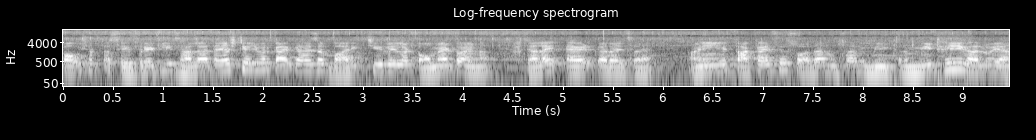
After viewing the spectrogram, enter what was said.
पाहू शकता सेपरेटली झालं आता या स्टेजवर काय करायचं? बारीक चिरलेला टोमॅटो आहे ना त्यालाही ॲड करायचं आहे. आणि टाकायचं स्वादानुसार मीठ. तर मीठही घालूया.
